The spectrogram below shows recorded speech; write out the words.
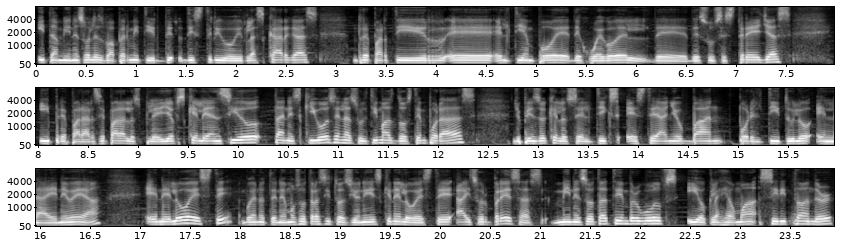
y también eso les va a permitir distribuir las cargas, repartir eh, el tiempo de, juego de, de, sus estrellas y prepararse para los playoffs que le han sido tan esquivos en las últimas dos temporadas. Yo pienso que los Celtics este año van por el título en la NBA. En el oeste, bueno, tenemos otra situación y es que en el oeste hay sorpresas. Minnesota Timberwolves y Oklahoma City Thunder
